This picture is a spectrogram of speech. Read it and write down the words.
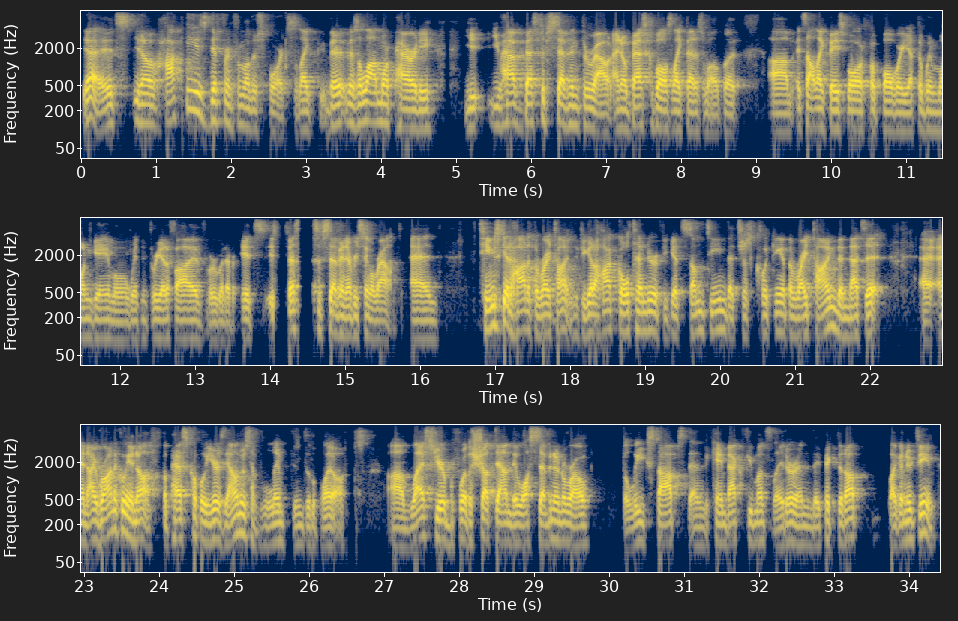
Yeah, it's you know hockey is different from other sports. Like there, there's a lot more parity. You you have best of seven throughout. I know basketball is like that as well, but um, it's not like baseball or football where you have to win one game or win three out of five or whatever. It's it's best of seven every single round, and teams get hot at the right time. If you get a hot goaltender, if you get some team that's just clicking at the right time, then that's it. And ironically enough, the past couple of years, the Islanders have limped into the playoffs. Um, last year, before the shutdown, they lost seven in a row. The league stopped, and they came back a few months later, and they picked it up like a new team.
